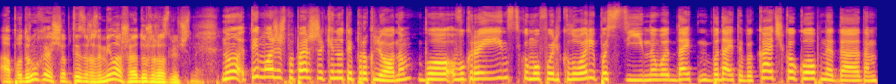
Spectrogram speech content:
А по-друге, щоб ти зрозуміла, що я дуже розлючений. Ну, ти можеш, по-перше, кинути прокльоном, бо в українському фольклорі постійно от дай, бодай тебе качка копне, да, там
